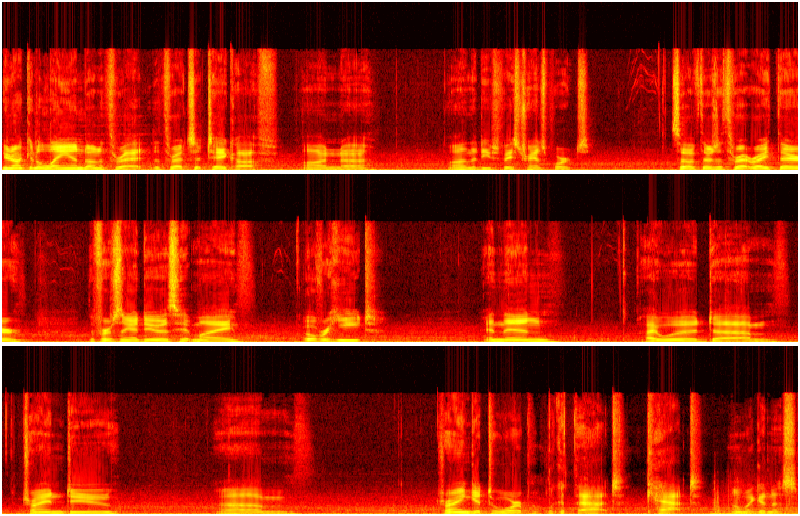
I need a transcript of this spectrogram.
You're not going to land on a threat. The threat's at takeoff on uh, on the deep space transports. So if there's a threat right there, the first thing I do is hit my overheat, and then I would um, try and do um, try and get to warp. Look at that. Cat. Oh my goodness.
